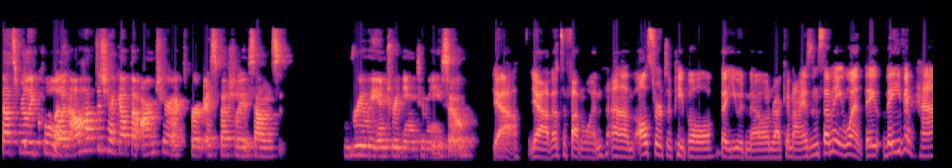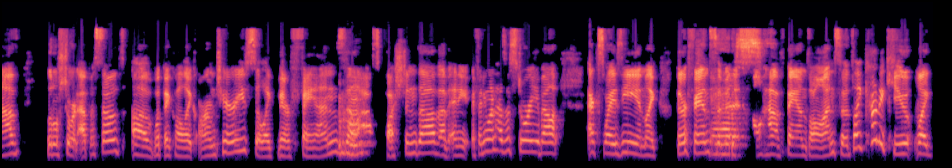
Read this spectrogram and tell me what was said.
that's really cool. And I'll have to check out the armchair expert, especially. It sounds really intriguing to me. So yeah, yeah, that's a fun one. Um, all sorts of people that you would know and recognize. And some that you went, they they even have little short episodes of what they call like armchairs. So like their fans mm-hmm. they'll ask questions of of any if anyone has a story about XYZ and like their fans yes. submit it, I'll have fans on. So it's like kind of cute. Like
